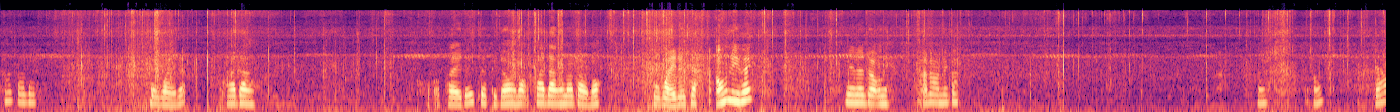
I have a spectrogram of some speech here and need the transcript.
ฮักเอาเลยบ่ไหวแล้วคว้าดัง ขออภัยได้อจ้ะพี่น้องเนาะผ้าดังเนาะเราเนาะบ่ไหวได้อจ้ะเอานี่เฮ้ยนี่นะดอกนี่เอาดอกนี้ก่อนเอาเอาเจ้า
